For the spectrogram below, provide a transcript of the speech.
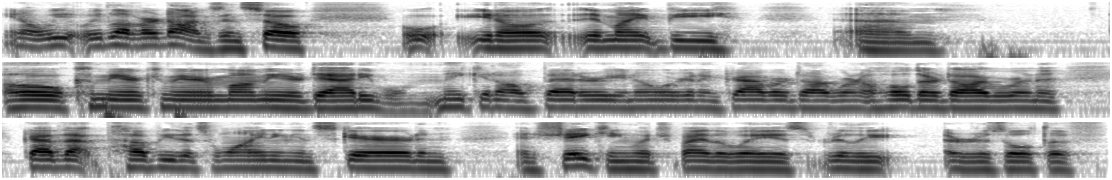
you know, we we love our dogs, and so you know it might be. Um, oh, come here, come here, mommy or daddy, we'll make it all better. You know, we're going to grab our dog, we're going to hold our dog, we're going to grab that puppy that's whining and scared and, and shaking, which, by the way, is really a result of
